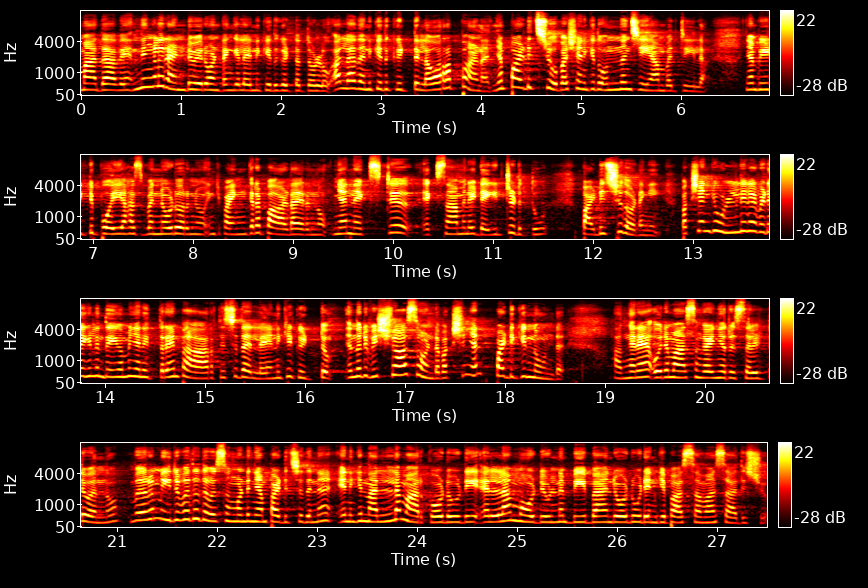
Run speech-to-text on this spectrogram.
മാതാവേ നിങ്ങൾ രണ്ടുപേരും ഉണ്ടെങ്കിലേ എനിക്കിത് കിട്ടത്തുള്ളൂ. അല്ലാതെ എനിക്കിത് കിട്ടില്ല. ഉറപ്പാണ്. ഞാൻ പഠിച്ചു പക്ഷേ എനിക്കിതൊന്നും ചെയ്യാൻ പറ്റിയില്ല. ഞാൻ വീട്ടിൽ പോയി ഹസ്ബൻഡിനോട് പറഞ്ഞു എനിക്ക് ഭയങ്കര പാടായിരുന്നു. ഞാൻ നെക്സ്റ്റ് എക്സാമിന് ഡേറ്റ് എടുത്തു പഠിച്ചു തുടങ്ങി. പക്ഷേ എനിക്ക് ഉള്ളിൽ എവിടെയെങ്കിലും ദൈവമേ ഞാൻ ഇത്രയും പ്രാർത്ഥിച്ചതല്ലേ എനിക്ക് കിട്ടും എന്നൊരു വിശ്വാസമുണ്ട്. പക്ഷേ ഞാൻ പഠിക്കുന്നുമുണ്ട്. അങ്ങനെ ഒരു മാസം കഴിഞ്ഞ് റിസൾട്ട് വന്നു. വെറും ഇരുപത് ദിവസം കൊണ്ട് ഞാൻ പഠിച്ചതിന് എനിക്ക് നല്ല മാർക്കോടുകൂടി എല്ലാ മോഡ്യൂളിനും ബി ബാൻഡോടുകൂടി എനിക്ക് പാസ്സാവാൻ സാധിച്ചു.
